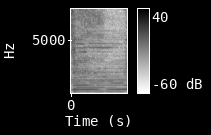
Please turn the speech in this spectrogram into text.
ค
